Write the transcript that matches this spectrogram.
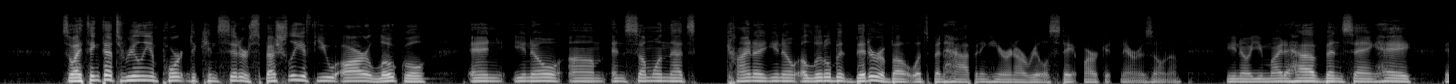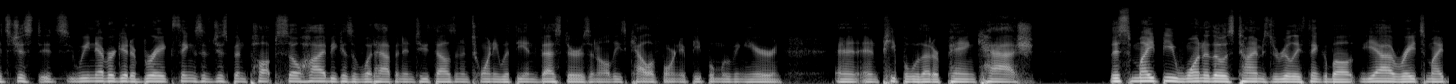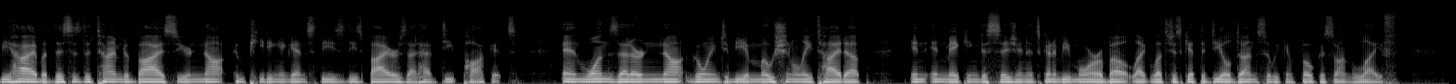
So I think that's really important to consider, especially if you are local and you know um, and someone that's kind of you know a little bit bitter about what's been happening here in our real estate market in Arizona. You know, you might have been saying, "Hey, it's just it's we never get a break. Things have just been popped so high because of what happened in 2020 with the investors and all these California people moving here and and and people that are paying cash. This might be one of those times to really think about. Yeah, rates might be high, but this is the time to buy, so you're not competing against these these buyers that have deep pockets and ones that are not going to be emotionally tied up in in making decision. It's going to be more about like let's just get the deal done so we can focus on life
